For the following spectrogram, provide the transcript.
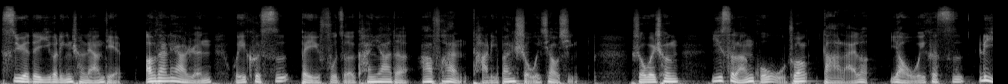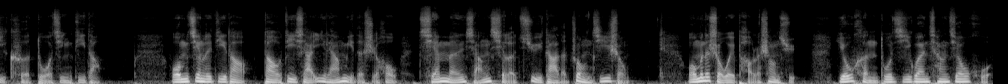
四月的一个凌晨两点。澳大利亚人维克斯被负责看押的阿富汗塔利班守卫叫醒，守卫称伊斯兰国武装打来了，要维克斯立刻躲进地道。我们进了地道，到地下一两米的时候，前门响起了巨大的撞击声。我们的守卫跑了上去，有很多机关枪交火，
